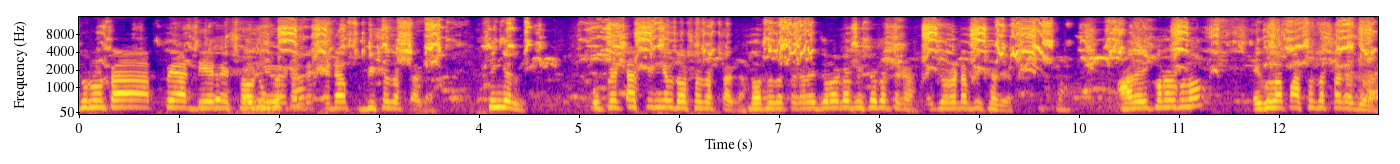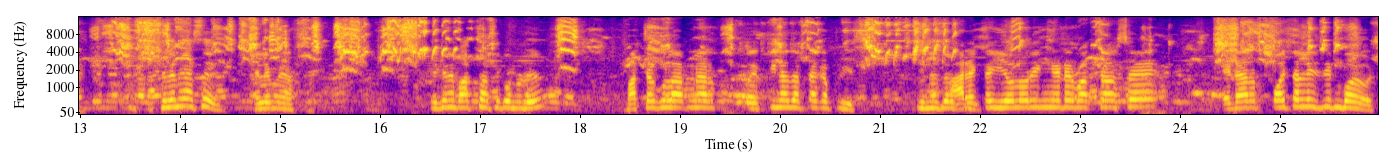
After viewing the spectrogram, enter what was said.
দুটোটা পেয়ার ডিএনএ সহ এটা এটা বিশ হাজার টাকা। সিঙ্গেল উপরেরটা সিঙ্গেল দশ হাজার টাকা। দশ হাজার টাকা। এই জোড়াটা বিশ হাজার টাকা? এই জোড়াটা বিশ হাজার। আর এই কোনারগুলো? এগুলো পাঁচ হাজার টাকা জোড়া। ছেলে মেয়ে আছে? ছেলে মেয়ে আছে। এখানে বাচ্চা আছে কোনোরের বাচ্চাগুলো আপনার তিন হাজার টাকা পিস তিন হাজার আর একটা ইয়েলো রিং নেটের বাচ্চা আছে। এটার পঁয়তাল্লিশ দিন বয়স।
